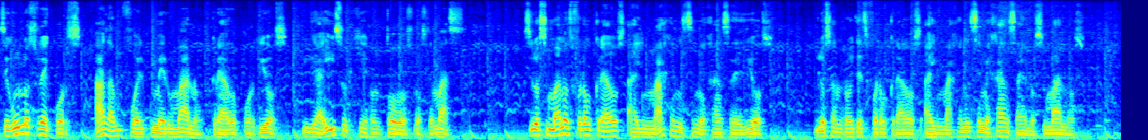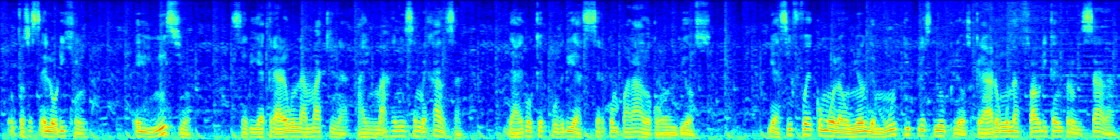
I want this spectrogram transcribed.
Según los récords, Adam fue el primer humano creado por Dios y de ahí surgieron todos los demás. Si los humanos fueron creados a imagen y semejanza de Dios, los androides fueron creados a imagen y semejanza de los humanos. Entonces el origen, el inicio, sería crear una máquina a imagen y semejanza de algo que podría ser comparado con un dios. Y así fue como la unión de múltiples núcleos crearon una fábrica improvisada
